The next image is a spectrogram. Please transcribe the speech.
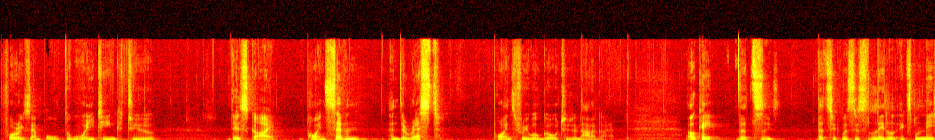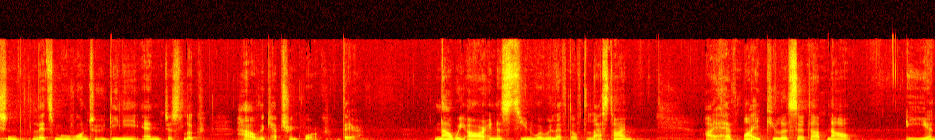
for example the weighting to this guy 0.7 and the rest 0.3 will go to another guy. Okay that's that's it with this little explanation. Let's move on to Houdini and just look how the capturing work there now we are in a scene where we left off the last time. I have my killer set up now here.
